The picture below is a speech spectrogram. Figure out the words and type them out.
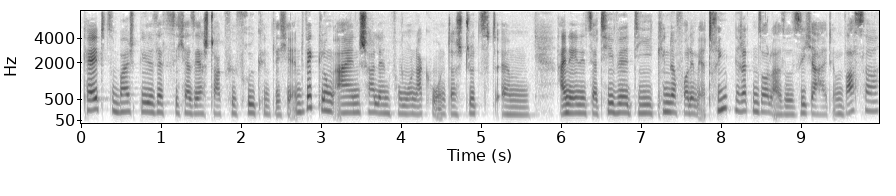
Kate zum Beispiel setzt sich ja sehr stark für frühkindliche Entwicklung ein. Charlene von Monaco unterstützt ähm, eine Initiative, die Kinder vor dem Ertrinken retten soll, also Sicherheit im Wasser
